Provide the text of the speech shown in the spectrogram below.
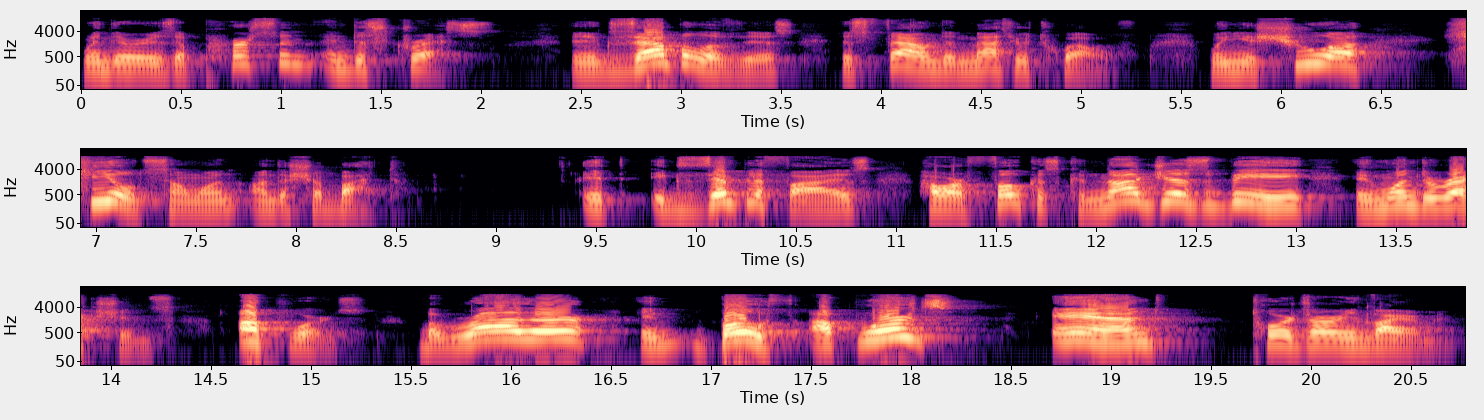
when there is a person in distress. An example of this is found in Matthew 12, when Yeshua healed someone on the Shabbat. It exemplifies how our focus cannot just be in one direction, upwards, but rather in both upwards and towards our environment.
